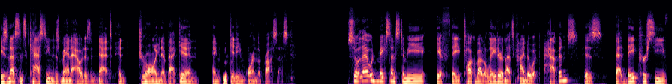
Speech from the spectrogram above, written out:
he's in essence casting his mana out as a net and drawing it back in and Mhm. getting more in the process so that would make sense to me if they talk about it later and that's kind of what happens is that they perceive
